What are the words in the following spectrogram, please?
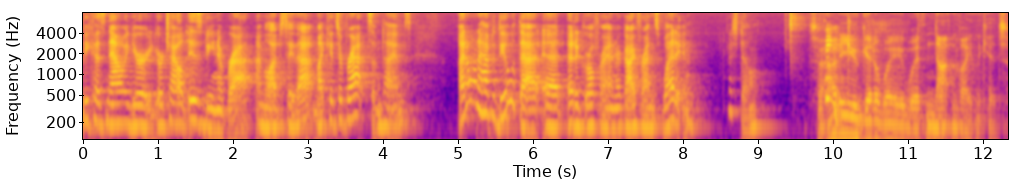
because now your your child is being a brat. I'm allowed to say that. My kids are brats sometimes. I don't want to have to deal with that at, at a girlfriend or guy friend's wedding. I just don't. So how do you get away with not inviting the kids?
